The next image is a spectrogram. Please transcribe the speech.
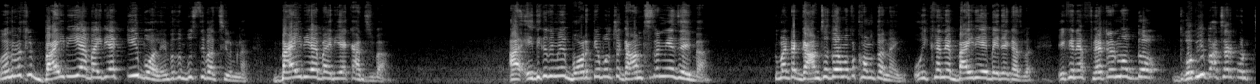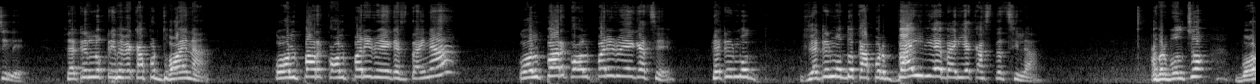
ওখানে বলছি বাইরিয়া বাইরিয়া কি বলে? আমি প্রথম বুঝতে পারছিলাম না। বাইরিয়া বাইরিয়া কাচবা। আর এদিকে তুমি বরকে বলছো, গামছাটা নিয়ে যাইবা? তোমার একটা গামছা দেওয়ার মতো ক্ষমতা নাই। ওইখানে বাইরে বাইরে কাচবা। এখানে ফ্ল্যাটের মধ্যে ধোবি পাচার করছিলে। ফ্ল্যাটের লোকটা এভাবে কাপড় ধয় না। কলপার কলপারই রয়ে গেছে, তাই না? কলপার কলপারই রয়ে গেছে। ফ্ল্যাটের মধ্যে ফ্ল্যাটের মধ্যে কাপড় বাইরিয়া বাইরিয়া কাচতে ছিলা আবার বলছো, বর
